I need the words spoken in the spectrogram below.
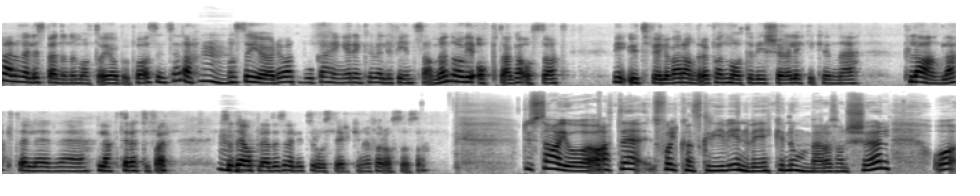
var en veldig spennende måte å jobbe på, syns jeg. da. Mm. Og så gjør det jo at boka henger egentlig veldig fint sammen, og vi oppdaga også at vi utfyller hverandre på en måte vi sjøl ikke kunne planlagt eller eh, lagt til rette for. Så mm. det opplevdes veldig trosstyrkende for oss også. Du sa jo at folk kan skrive inn ukenummer og sånn sjøl. Og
